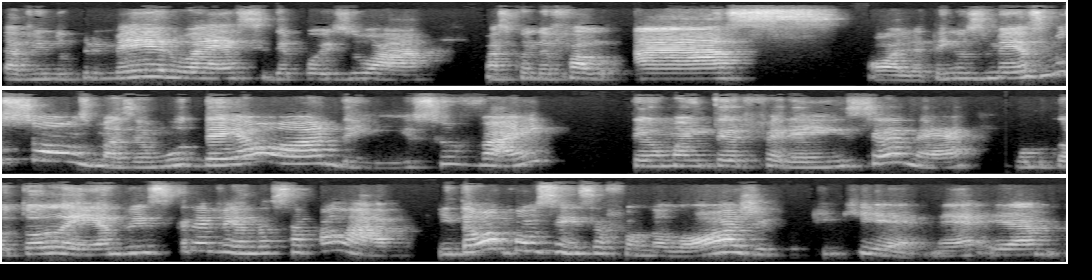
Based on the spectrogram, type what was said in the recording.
tá vindo primeiro o S, depois o A. Mas quando eu falo as, olha, tem os mesmos sons, mas eu mudei a ordem. Isso vai ter uma interferência, né? Como que eu estou lendo e escrevendo essa palavra. Então, a consciência fonológica, o que, que é? Né? É a,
